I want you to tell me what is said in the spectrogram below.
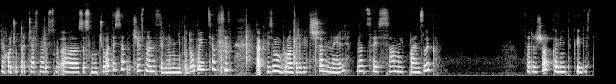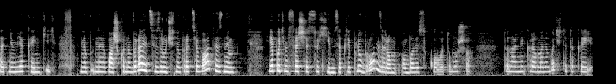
Не хочу передчасно роз... е, засмучуватися. Чесно, не сильно мені подобається. Так, візьму бронзер від Chanel на цей самий пензлик. Зараз жарко, він такий достатньо м'якенький. Не, не важко набирається, зручно працювати з ним. Я потім все ще сухим закріплю бронзером обов'язково, тому що тональний крем в мене, бачите, такий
